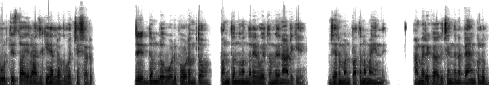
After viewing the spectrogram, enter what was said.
పూర్తి స్థాయి రాజకీయాల్లోకి వచ్చేశాడు. యుద్ధంలో ఓడిపోవడంతో పంతొమ్మిది వందల ఇరవై తొమ్మిది నాటికి జర్మన్ పతనం అయింది. అమెరికాకి చెందిన బ్యాంకులు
